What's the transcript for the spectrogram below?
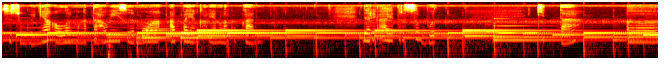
Sesungguhnya Allah mengetahui semua apa yang kalian lakukan. Dari ayat tersebut, kita uh,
